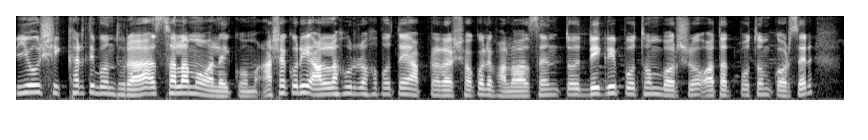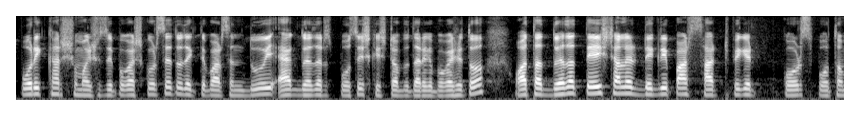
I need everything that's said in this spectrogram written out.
প্রিয় শিক্ষার্থী বন্ধুরা, আসসালামু আলাইকুম। আশা করি আল্লাহর রহমতে আপনারা সকলে ভালো আছেন। তো ডিগ্রি প্রথম বর্ষ অর্থাৎ প্রথম কোর্সের পরীক্ষার সময়সূচি প্রকাশ করছে। তো দেখতে পাচ্ছেন, দুই এক দু হাজার পঁচিশ খ্রিস্টাব্দ তারিখে প্রকাশিত। অর্থাৎ দু সালের ডিগ্রি পাস সার্টিফিকেট কোর্স প্রথম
